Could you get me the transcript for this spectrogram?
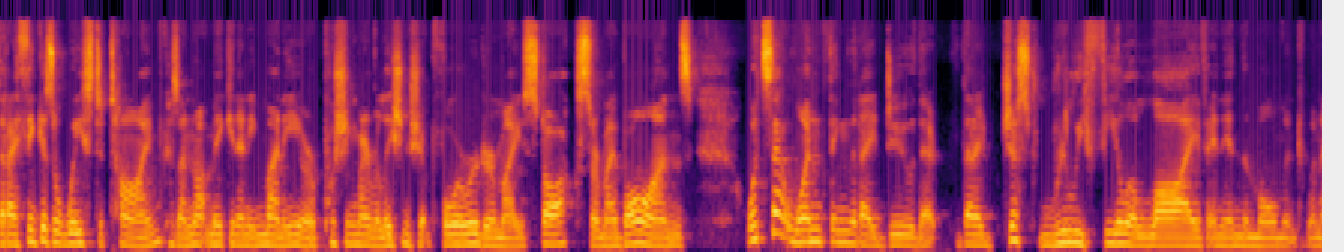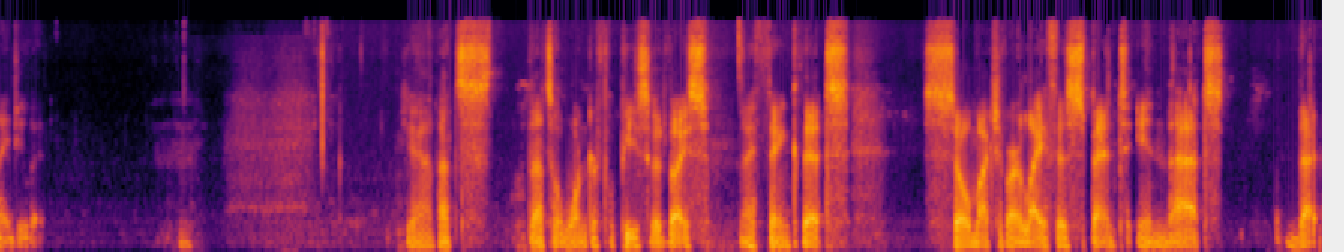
that I think is a waste of time because I'm not making any money or pushing my relationship forward or my stocks or my bonds, what's that one thing that I do that that I just really feel alive and in the moment when I do it? Yeah, that's that's a wonderful piece of advice. I think that so much of our life is spent in that that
